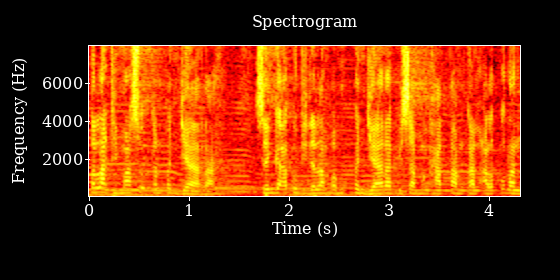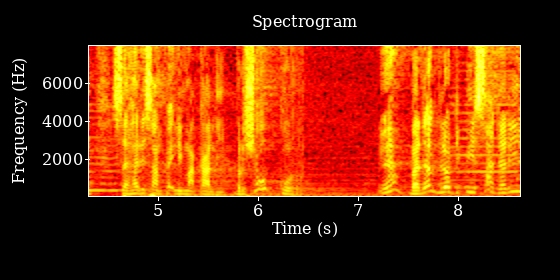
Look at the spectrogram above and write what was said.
telah dimasukkan penjara sehingga aku di dalam penjara bisa menghatamkan Al-Quran sehari sampai lima kali. Bersyukur. Ya, padahal beliau dipisah dari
